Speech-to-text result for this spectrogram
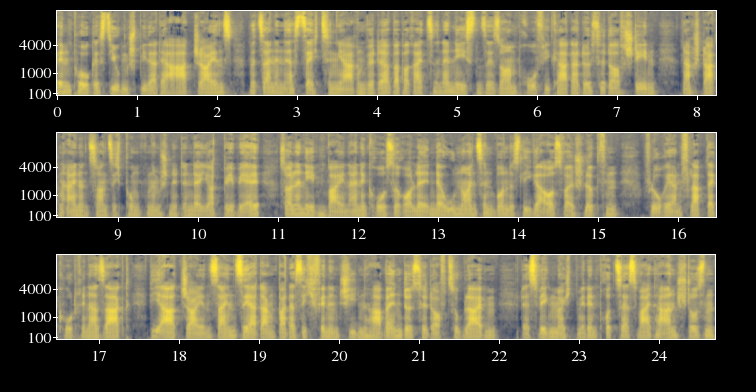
Finn Pog ist Jugendspieler der Art Giants, mit seinen erst 16 Jahren wird er aber bereits in der nächsten Saison im Profikader Düsseldorf stehen. Nach starken 21 Punkten im Schnitt in der JBBL soll er nebenbei in eine große Rolle in der U19-Bundesliga-Auswahl schlüpfen. Florian Flapp, der Co-Trainer, sagt, die Art Giants seien sehr dankbar, dass sich Finn entschieden habe, in Düsseldorf zu bleiben. Deswegen möchten wir den Prozess weiter anstoßen,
